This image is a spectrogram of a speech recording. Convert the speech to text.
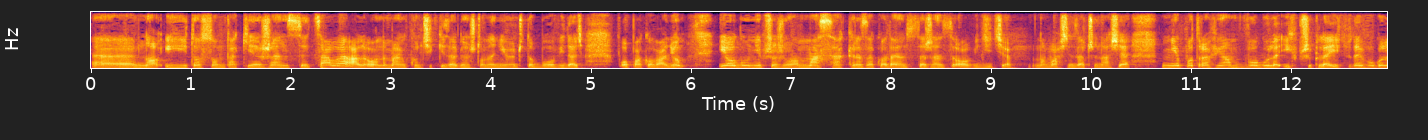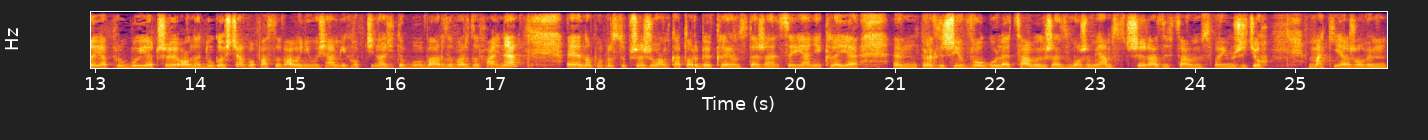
E, no i to są takie rzęsy całe, ale one mają kąciki zagęszczone. Nie wiem, czy to było widać w opakowaniu. I ogólnie przeżyłam masakrę zakładając te rzęsy. O, widzicie, no właśnie, zaczyna się. Nie potrafiłam w ogóle ich przykleić. Tutaj w ogóle ja próbuję, czy one długościowo pasowały. Nie musiałam ich obcinać i to było bardzo, bardzo fajne no po prostu przeżyłam katorgę klejąc te rzęsy. Ja nie kleję praktycznie w ogóle całych rzęs, może miałam trzy razy w całym swoim życiu makijażowym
